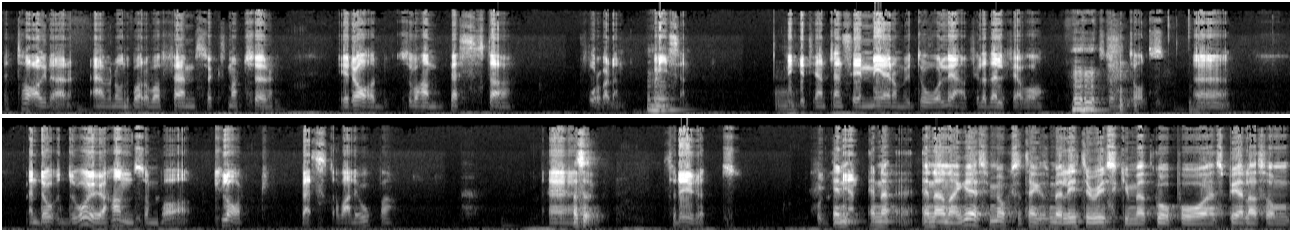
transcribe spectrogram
ett tag där, även om det bara var 5-6 matcher i rad, så var han bästa forwarden på mm. Isen. Vilket egentligen säger mer om hur dåliga Philadelphia var stundtals. uh, men då, då var ju han som var klart bäst av allihopa. Uh, alltså, så det är ju rätt en, en, en, annan grej som jag också tänker som är lite risky med att gå på en spelare som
